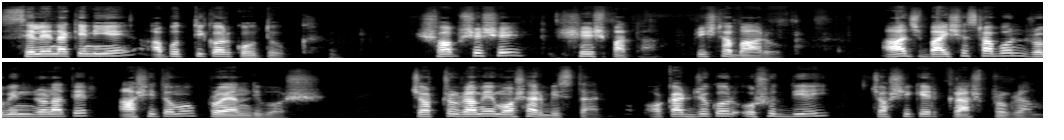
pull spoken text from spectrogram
সেলেনাকে নিয়ে আপত্তিকর কৌতুক। সবশেষে শেষ পাতা, পৃষ্ঠা বারো। আজ বাইশে শ্রাবণ রবীন্দ্রনাথের আশিতম প্রয়াণ দিবস। চট্টগ্রামে মশার বিস্তার, অকার্যকর ওষুধ দিয়েই চশিকের ক্রাশ প্রোগ্রাম।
